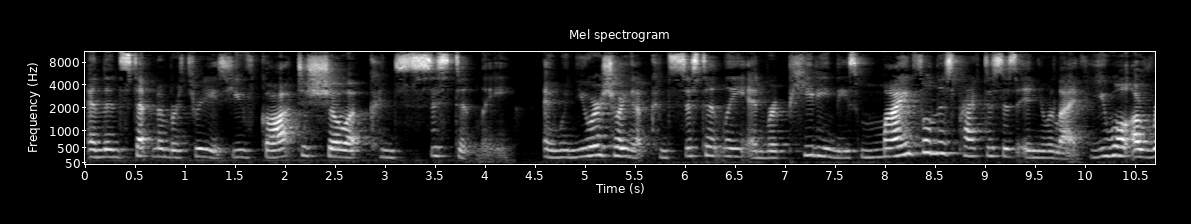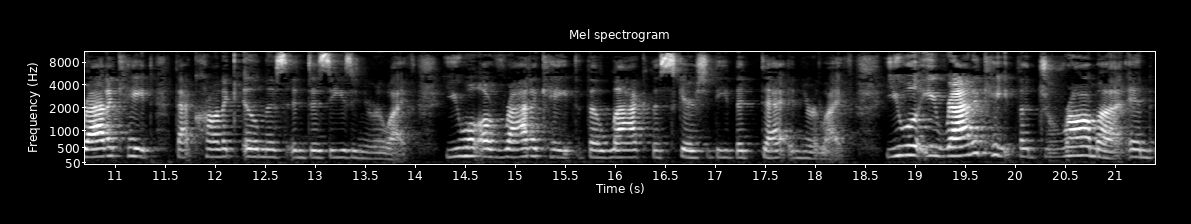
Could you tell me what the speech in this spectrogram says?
And then, step number three is you've got to show up consistently. And when you are showing up consistently and repeating these mindfulness practices in your life, you will eradicate that chronic illness and disease in your life. You will eradicate the lack, the scarcity, the debt in your life. You will eradicate the drama and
